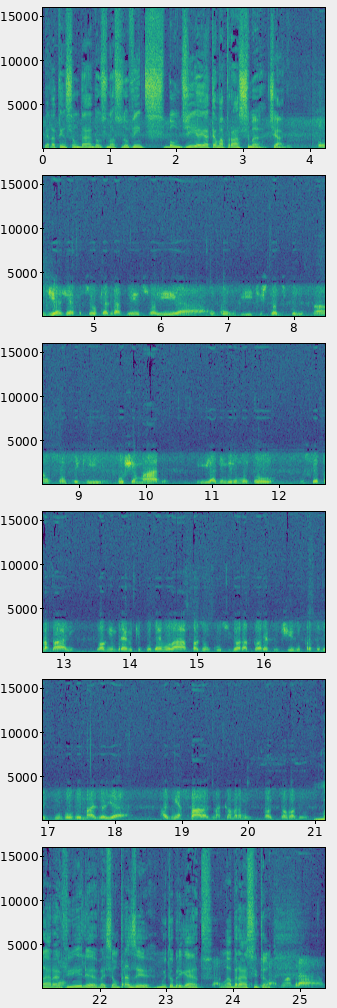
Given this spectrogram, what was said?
pela atenção dada aos nossos ouvintes. Bom dia e até uma próxima, Tiago. Bom dia, Jefferson. Eu que agradeço aí a, o convite, estou à disposição sempre que for chamado e admiro muito o seu trabalho. Logo em breve que puder, vou lá fazer um curso de oratória contigo para poder desenvolver mais aí a, as minhas falas na Câmara Municipal de Salvador. Maravilha, vai ser um prazer. Muito obrigado. Um abraço então. Um abraço.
